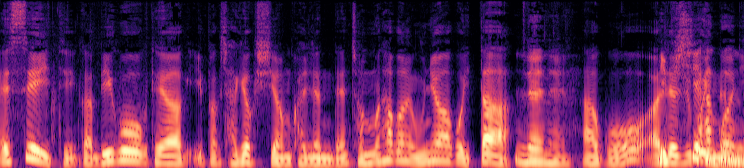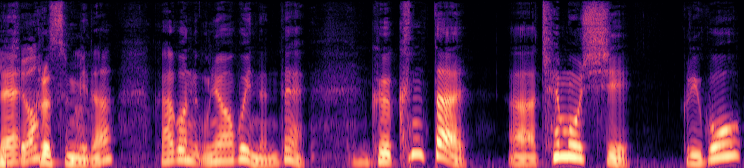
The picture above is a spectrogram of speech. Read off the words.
SAT, 그러니까 미국 대학 입학 자격 시험 관련된 전문 학원을 운영하고 있다라고 네네. 알려지고 있는데 학원이죠? 그렇습니다. 그 학원 운영하고 있는데 그 큰딸 아, 최모 씨 그리고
